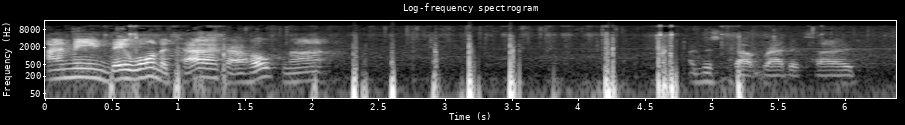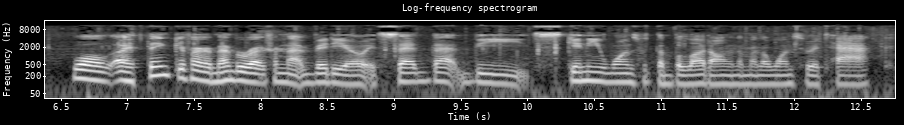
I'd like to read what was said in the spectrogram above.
I mean, they won't attack. I hope not. I just got rabbit's hide. Well, I think if I remember right from that video, it said that the skinny ones with the blood on them are the ones who attack.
